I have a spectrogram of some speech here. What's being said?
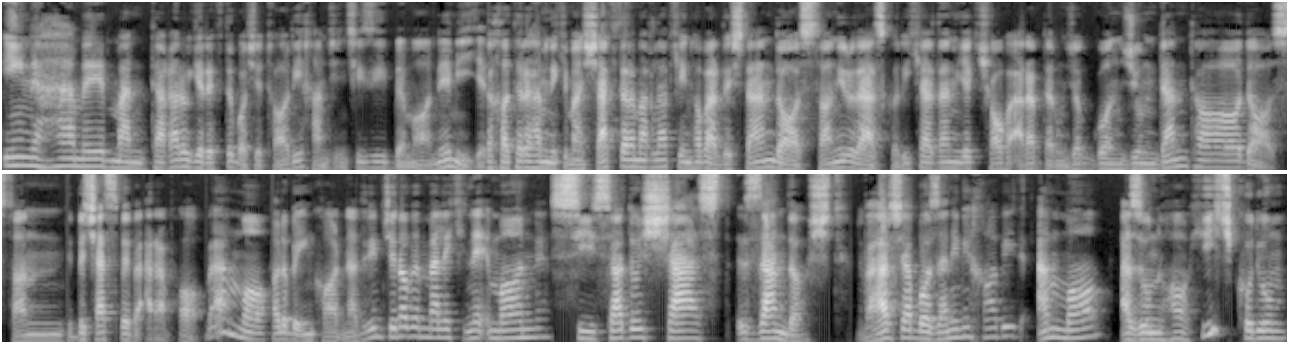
این همه منطقه رو گرفته باشه. تاریخ همچین چیزی به ما نمیگه. به خاطر همینه که من شک دارم اغلب که اینها برداشتن داستانی رو دستکاری کردن یک شاه عرب در اونجا گنجوندن تا داستان بچسبه به عرب ها و اما حالا به این کار نداریم. جناب ملک نعمان 360 زن داشت و هر شب با زنی میخوابید اما از اونها هیچ کدوم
